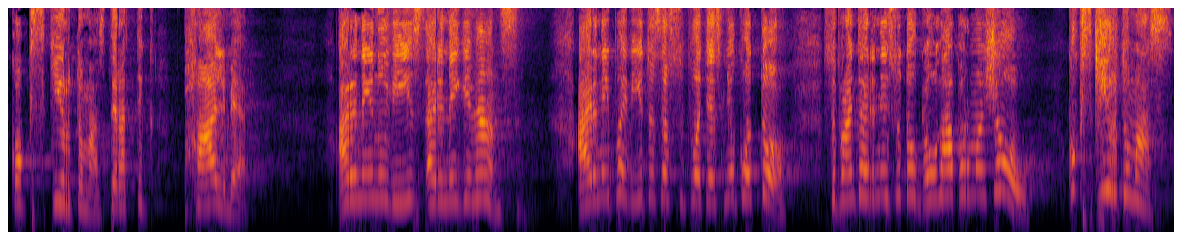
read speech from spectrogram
koks skirtumas, tai yra tik palmė. Ar jinai nuvys, ar jinai gyvens. Ar jinai pavytusi su platesniu kotu. Suprantate, ar jinai su daugiau lapų ar mažiau. Koks skirtumas?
